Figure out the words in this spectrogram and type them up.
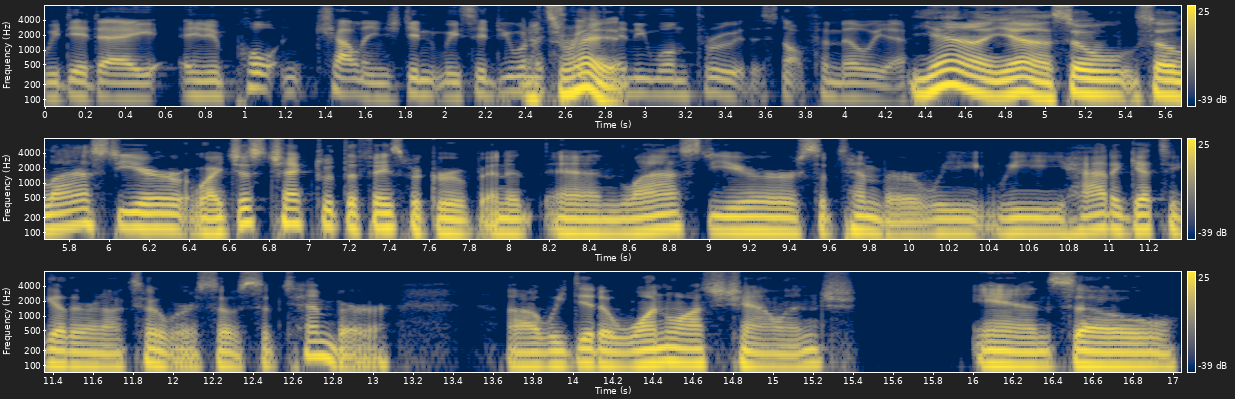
we did a an important challenge, didn't we? So, do you want That's to take right. anyone through it that's not familiar? Yeah, yeah. So so last year, well, I just checked with the Facebook group, and it, and last year September we we had a get together in October. So September, uh, we did a one watch challenge, and so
